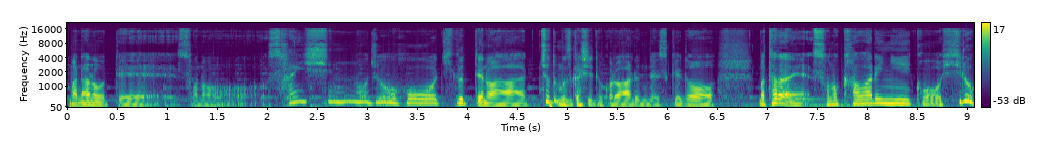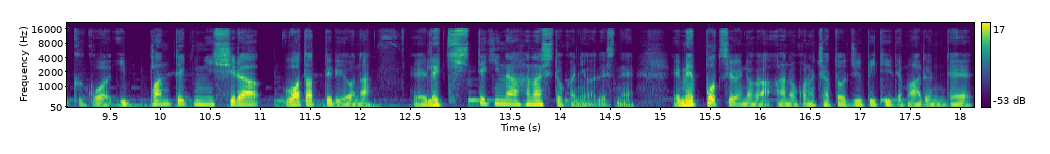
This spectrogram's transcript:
まあなので、その、最新の情報を聞くっていうのはちょっと難しいところはあるんですけど、まあただね、その代わりにこう広くこう一般的に知ら渡ってるような、えー、歴史的な話とかにはですね、えー、めっぽう強いのが、あの、このチャット GPT でもあるんで、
